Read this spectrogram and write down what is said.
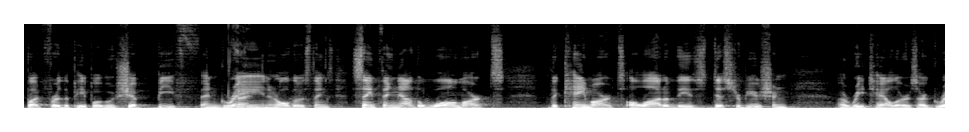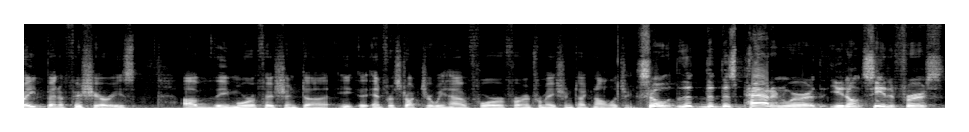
but for the people who ship beef and grain Right. and all those things. Same thing now, the Walmarts, the Kmarts, a lot of these distribution uh, retailers are great beneficiaries of the more efficient uh, e- infrastructure we have for, for information technology. So th- th- this pattern where you don't see it at first,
